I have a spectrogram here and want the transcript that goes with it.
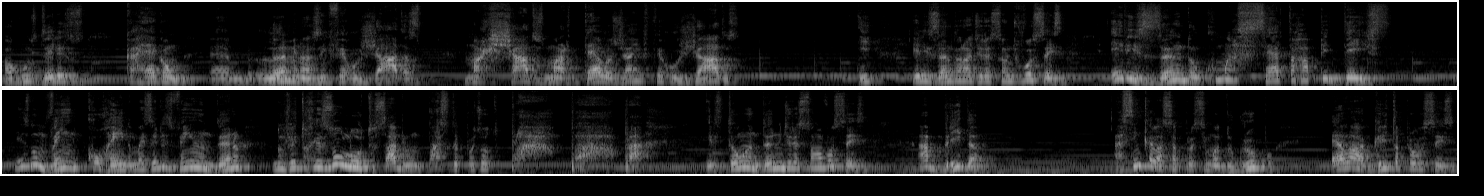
Alguns deles carregam é, lâminas enferrujadas, machados, martelos já enferrujados e eles andam na direção de vocês. Eles andam com uma certa rapidez. Eles não vêm correndo, mas eles vêm andando de um jeito resoluto, sabe? Um passo depois do outro. Plá, plá, plá. Eles estão andando em direção a vocês. A Brida, assim que ela se aproxima do grupo, ela grita para vocês:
